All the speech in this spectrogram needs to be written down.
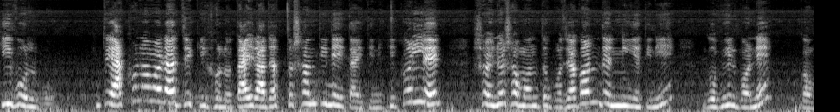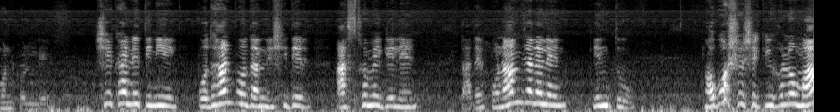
কি বলব? কিন্তু এখন আমার রাজ্যে কি হলো? তাই রাজার তো শান্তি নেই, তাই তিনি কি করলেন? সৈন্য সামন্ত প্রজাগণদের নিয়ে তিনি গভীর বনে গমন করলেন। সেখানে তিনি প্রধান প্রধান ঋষিদের আশ্রমে গেলেন, তাদের প্রণাম জানালেন। কিন্তু অবশেষে কি হলো মা?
